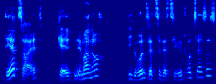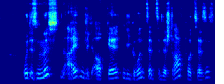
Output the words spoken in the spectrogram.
derzeit gelten immer noch die Grundsätze des Zivilprozesses und es müssten eigentlich auch gelten die Grundsätze des Strafprozesses,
